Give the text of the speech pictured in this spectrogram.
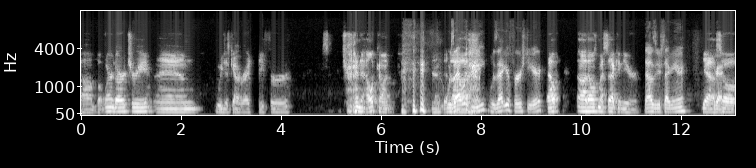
Uh, but learned archery and we just got ready for trying to elk hunt. And, was that uh, with me? Was that your first year? That, uh, that was my second year. That was your second year? Yeah. Okay. So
